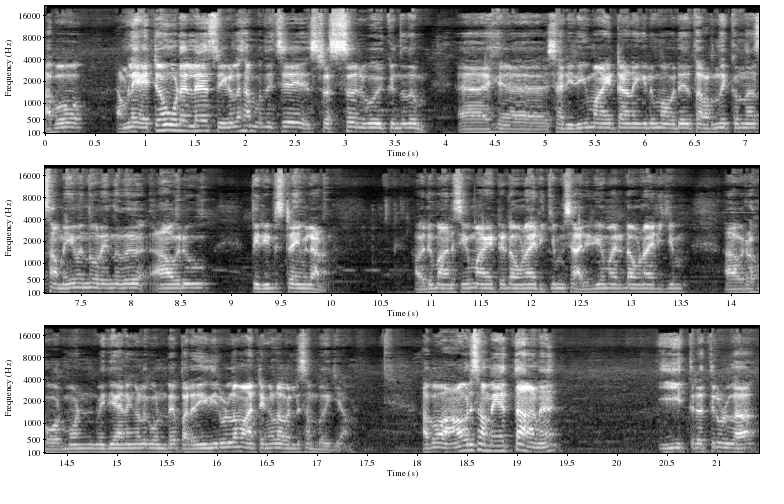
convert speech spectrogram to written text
അപ്പോൾ നമ്മൾ ഏറ്റവും കൂടുതൽ സ്ത്രീകളെ സംബന്ധിച്ച് സ്ട്രെസ് അനുഭവിക്കുന്നതും ശാരീരികമായിട്ടാണെങ്കിലും അവർ തളർന്നു നിൽക്കുന്ന സമയം എന്ന് പറയുന്നത് ആ ഒരു പീരീഡ്സ് ടൈമിലാണ് അവർ മാനസികമായിട്ട് ഡൗൺ ആയിരിക്കും ശാരീരികമായിട്ട് ഡൗൺ ആയിരിക്കും. അവരുടെ ഹോർമോൺ വ്യതിയാനങ്ങൾ കൊണ്ട് പല രീതിയിലുള്ള മാറ്റങ്ങൾ അവരിൽ സംഭവിക്കാം. അപ്പോൾ ആ ഒരു സമയത്താണ് ഈ ഇത്തരത്തിലുള്ള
